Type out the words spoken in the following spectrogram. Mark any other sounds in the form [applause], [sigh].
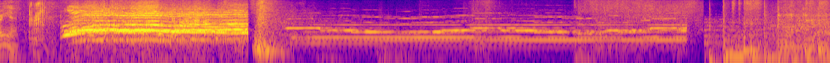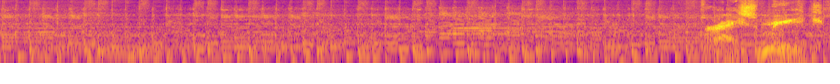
Mandalorian. Fresh meat!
